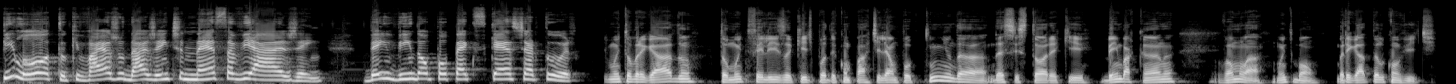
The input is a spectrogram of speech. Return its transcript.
piloto que vai ajudar a gente nessa viagem. Bem-vindo ao Popex Cast, Arthur. Muito obrigado. Estou muito feliz aqui de poder compartilhar um pouquinho da, dessa história aqui, bem bacana. Vamos lá, muito bom. Obrigado pelo convite.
